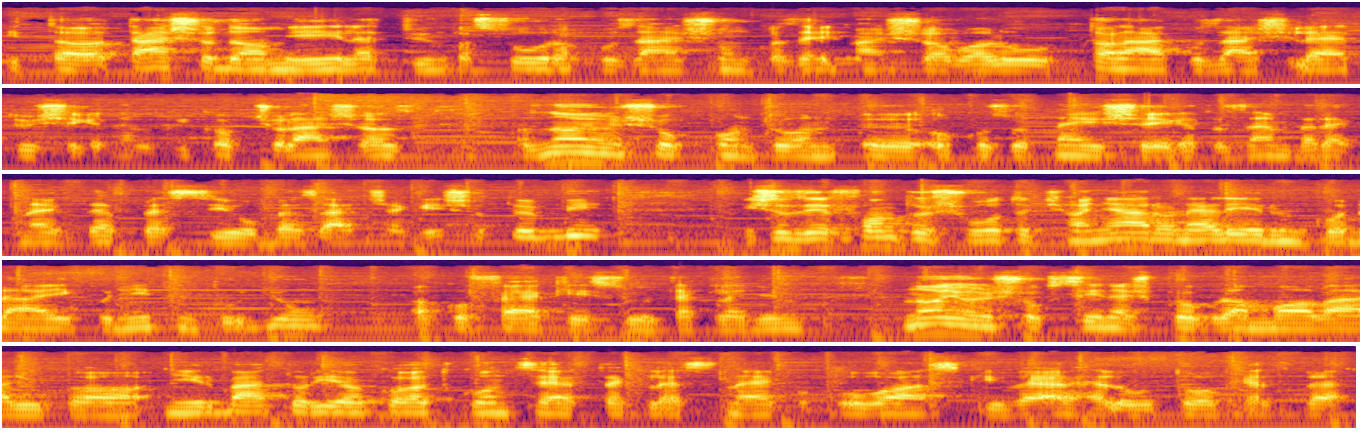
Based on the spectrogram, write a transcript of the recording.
itt a társadalmi életünk, a szórakozásunk, az egymással való találkozási lehetőséget, a kikapcsolás az, az nagyon sok ponton okozott nehézséget az embereknek, depresszió, bezártság és a többi. És azért fontos volt, hogy ha nyáron elérünk odáig, hogy nyitni tudjunk, akkor felkészültek legyünk. Nagyon sok színes programmal várjuk a nyírbátoriakat, koncertek lesznek, a Kowalski, Well Hello-tól kezdve,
